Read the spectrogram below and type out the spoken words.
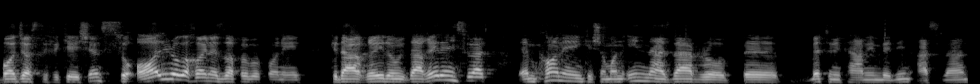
با جاستیفیکیشن سوالی رو بخواین اضافه بکنید که در غیر در غیر این صورت امکان این که شما این نظر رو به بتونید تعمین بدین اصلا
